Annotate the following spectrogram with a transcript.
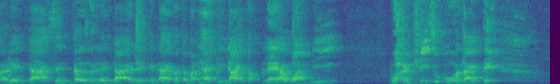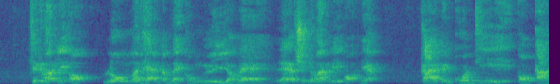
ก็เล่นได้ เซนเตอร์ก็เล่นได้อะไรก็ได้เขาจะมาแทนพี่ใดครับแล้ววันนี้ วันที่สุโขทัยเตะชินพัฒน์ลีออกลงมาแทนตำแหน่งของลียองแรแล้วชินพัฒน์ลีออกเนี่ย กลายเป็นคนที่กองกลาง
